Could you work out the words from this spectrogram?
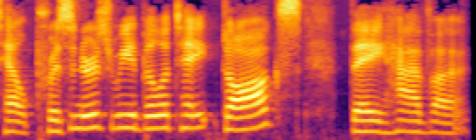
to help prisoners rehabilitate dogs. They have a,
